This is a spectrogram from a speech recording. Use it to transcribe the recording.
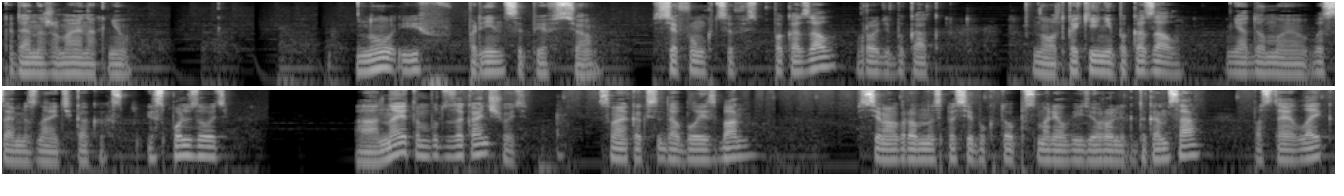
когда я нажимаю на Q. Ну и, в принципе, все. Все функции показал, вроде бы как. Но вот какие не показал, я думаю, вы сами знаете, как их использовать. А на этом буду заканчивать. С вами, как всегда, был Избан. Всем огромное спасибо, кто посмотрел видеоролик до конца. Поставил лайк,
